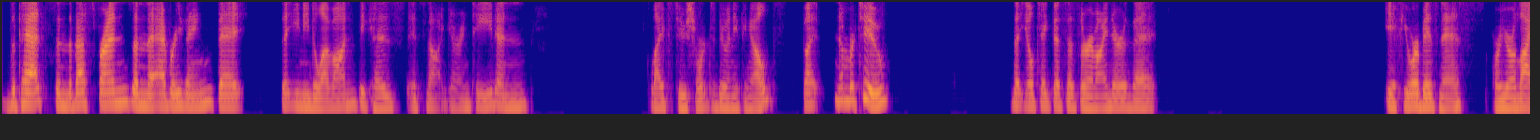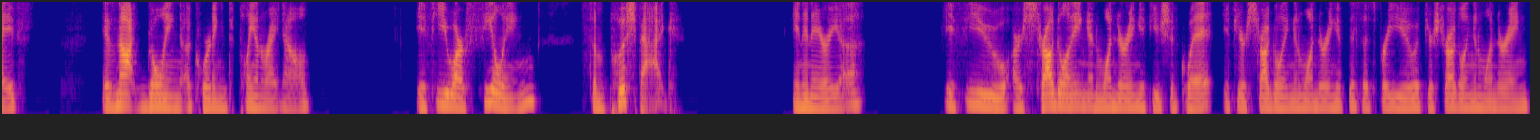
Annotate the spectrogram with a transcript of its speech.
the pets and the best friends and the everything that that you need to love on because it's not guaranteed and life's too short to do anything else. But number 2, that you'll take this as the reminder that if your business or your life is not going according to plan right now, if you are feeling some pushback in an area, if you are struggling and wondering if you should quit, if you're struggling and wondering if this is for you, if you're struggling and wondering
